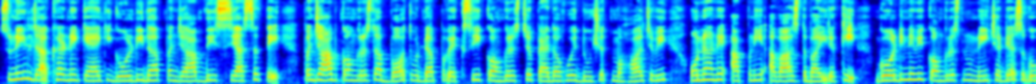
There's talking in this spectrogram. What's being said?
ਸੁਨੀਲ ਜਾਖੜ ਨੇ ਕਿਹਾ ਕਿ ਗੋਲਡੀ ਦਾ ਪੰਜਾਬ ਦੀ ਸਿਆਸਤ ਤੇ ਪੰਜਾਬ ਕਾਂਗਰਸ ਦਾ ਬਹੁਤ ਵੱਡਾ ਭਵਿੱਖ ਸੀ। ਕਾਂਗਰਸ 'ਚ ਪੈਦਾ ਹੋਏ ਦੂਸ਼ਿਤ ਮਾਹੌਲ 'ਚ ਵੀ ਉਹਨਾਂ ਨੇ ਆਪਣੀ ਆਵਾਜ਼ ਦਬਾਈ ਰੱਖੀ। ਗੋਲਡੀ ਨੇ ਵੀ ਕਾਂਗਰਸ ਨੂੰ ਨਹੀਂ ਛੱਡਿਆ, ਸਗੋਂ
